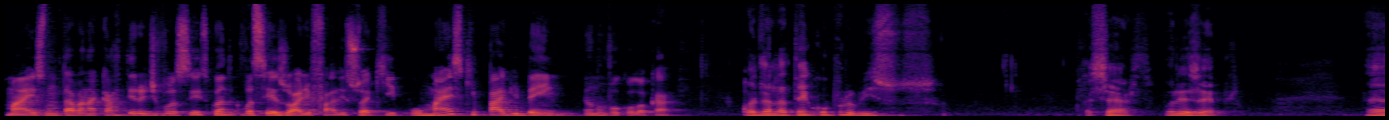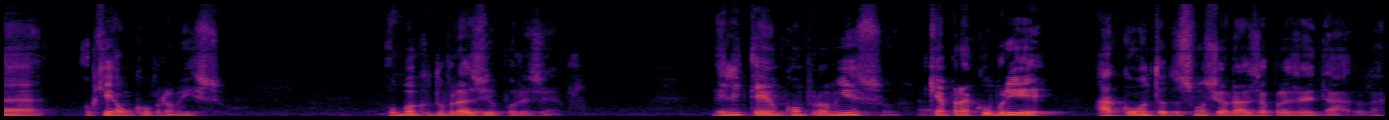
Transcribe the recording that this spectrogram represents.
mas não estava na carteira de vocês. Quando que vocês olham e falam, isso aqui, por mais que pague bem, eu não vou colocar? quando ela tem compromissos. Tá certo? Por exemplo, é, o que é um compromisso? O Banco do Brasil, por exemplo, ele tem um compromisso que é para cobrir a conta dos funcionários apresentados, né?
